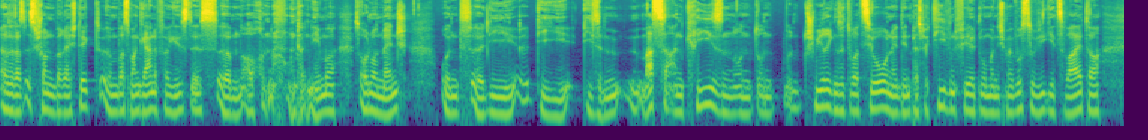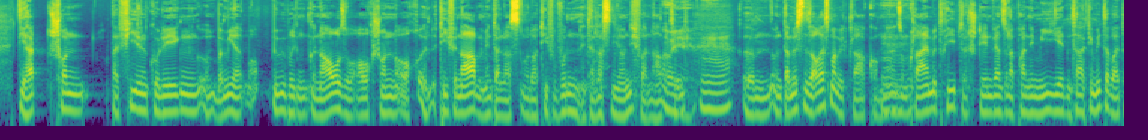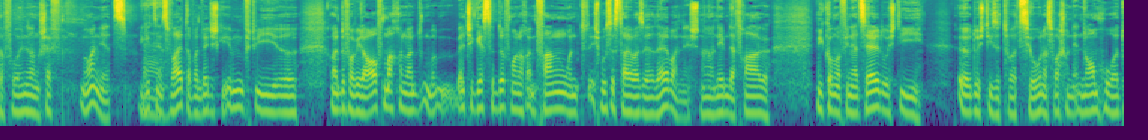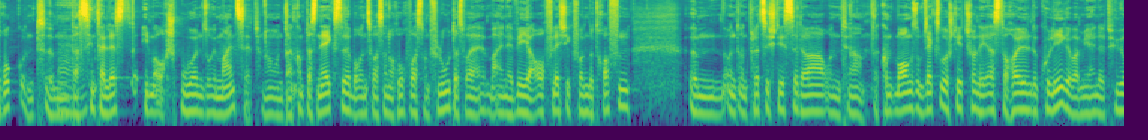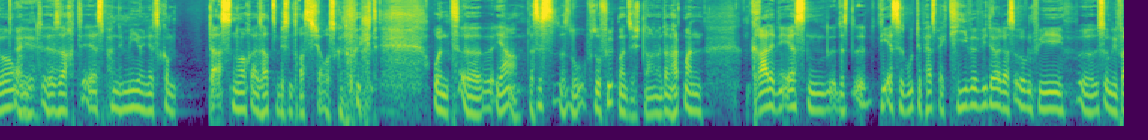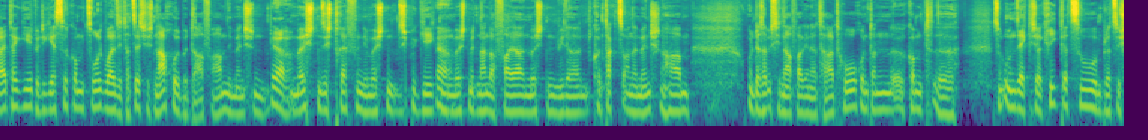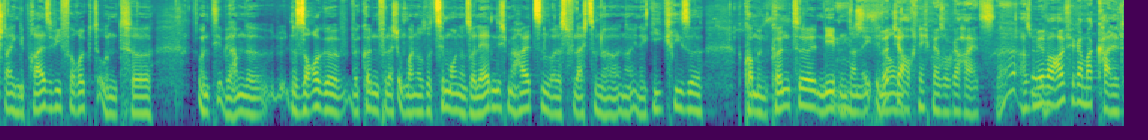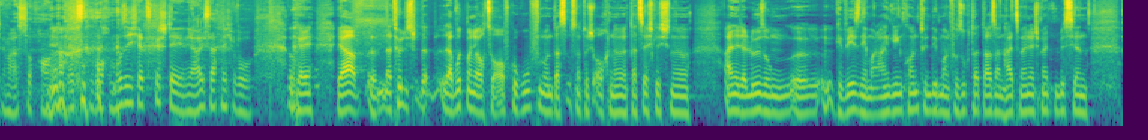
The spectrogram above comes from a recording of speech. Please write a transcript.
Also das ist schon berechtigt. Ähm, Was man gerne vergisst, ist, ähm, auch ein Unternehmer ist auch nur ein Mensch. Und äh, die, die, diese Masse an Krisen und, und, und schwierigen Situationen, in denen Perspektiven fehlten, wo man nicht mehr wusste, wie geht's weiter, die hat schon bei vielen Kollegen und bei mir im Übrigen genauso auch schon auch äh, tiefe Narben hinterlassen oder tiefe Wunden hinterlassen, die noch nicht vernarbt sind. Mhm. Ähm, und da müssen sie auch erstmal mit klarkommen. Ne? In so einem kleinen Betrieb, da stehen während so einer Pandemie jeden Tag die Mitarbeiter vor ihnen und sagen, Chef, wann jetzt? Wie geht's denn jetzt weiter? Wann werde ich geimpft? Wie, äh, wann dürfen wir wieder aufmachen? Wann, welche Gäste dürfen wir noch empfangen? Und ich wusste es teilweise ja selber nicht. Ne? Neben der Frage, wie kommen wir finanziell durch die äh, durch die Situation. Das war schon ein enorm hoher Druck und ähm, das hinterlässt eben auch Spuren so im Mindset. Ne? Und dann kommt das nächste, bei uns war es dann noch Hochwasser und Flut, das war bei NRW ja auch flächig von betroffen. Ähm, und, und plötzlich stehst du da und ja, da kommt morgens um 6 Uhr steht schon der erste heulende Kollege bei mir in der Tür Ja, und äh, sagt, er ist Pandemie und jetzt kommt das noch. Also hat es ein bisschen drastisch ausgedrückt. Und äh, ja, das ist so, so fühlt man sich dann. Und dann hat man gerade den ersten, das, die erste gute Perspektive wieder, dass irgendwie äh, es irgendwie weitergeht und die Gäste kommen zurück, weil sie tatsächlich Nachholbedarf haben. Die Menschen Ja. möchten sich treffen, die möchten sich begegnen, Ja. möchten miteinander feiern, möchten wieder Kontakt zu anderen Menschen haben. Und deshalb ist die Nachfrage in der Tat hoch und dann äh, kommt äh, so ein unsäglicher Krieg dazu und plötzlich steigen die Preise wie verrückt und äh, und wir haben eine, eine Sorge, wir können vielleicht irgendwann unsere Zimmer und unsere Läden nicht mehr heizen, weil es vielleicht zu einer, einer Energiekrise kommen könnte. Neben dann Es wird ja auch nicht mehr so geheizt. Ne? Also mir war häufiger mal kalt im Restaurant in den letzten Wochen, muss ich jetzt gestehen. Ja, ich sag nicht wo. Okay, ja, ähm, natürlich, da, wurde man ja auch zu aufgerufen und das ist natürlich auch eine tatsächlich eine eine der Lösungen äh, gewesen, die man angehen konnte, indem man versucht hat, da sein Heizmanagement ein bisschen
